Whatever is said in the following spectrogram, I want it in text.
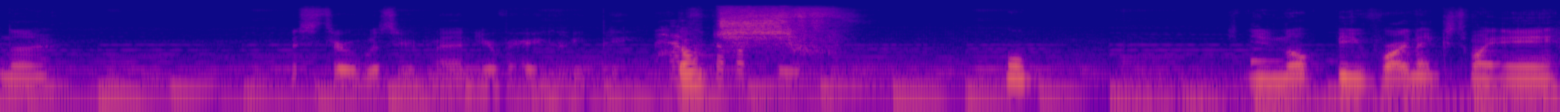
No. Mr. Wizard Man, you're very creepy. Have a Oh, cup of tea. shh. Can you not be right next to my ear?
